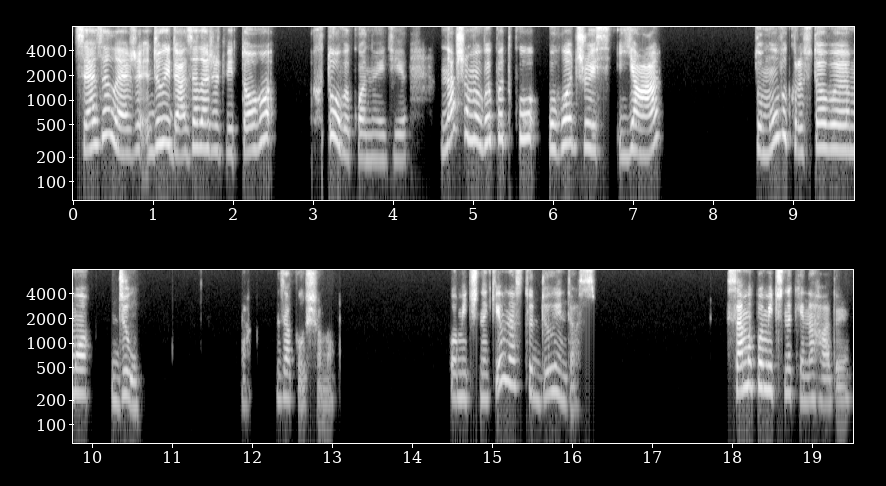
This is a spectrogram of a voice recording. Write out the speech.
Це залежить, do і does залежить від того, хто виконує дію. В нашому випадку погоджуюсь я, тому використовуємо do. Так, запишемо. Помічники в нас тут do і does. Саме помічники, нагадую.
